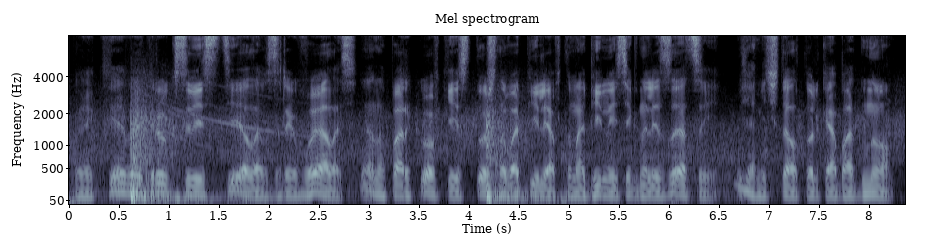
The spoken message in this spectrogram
Пока вокруг свистело, взрывалось, а на парковке истошно вопили автомобильные сигнализации, я мечтал только об одном –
